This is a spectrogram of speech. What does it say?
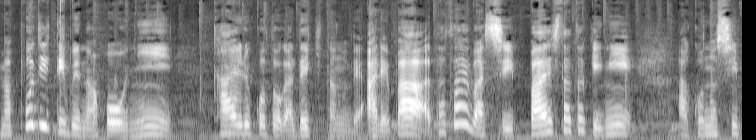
まあ、ポジティブな方に変えることができたのであれば例えば失敗した時にあこの失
